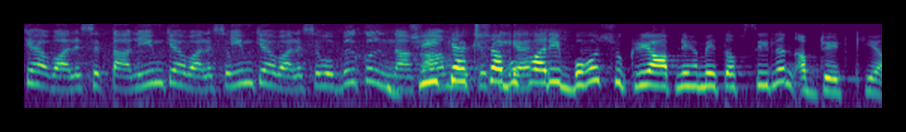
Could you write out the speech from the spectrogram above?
के हवाले से तालीम के हवाले से के हवाले से वो बिल्कुल नाकाम जी, हो। बहुत शुक्रिया आपने हमें तफसीलन अपडेट किया।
